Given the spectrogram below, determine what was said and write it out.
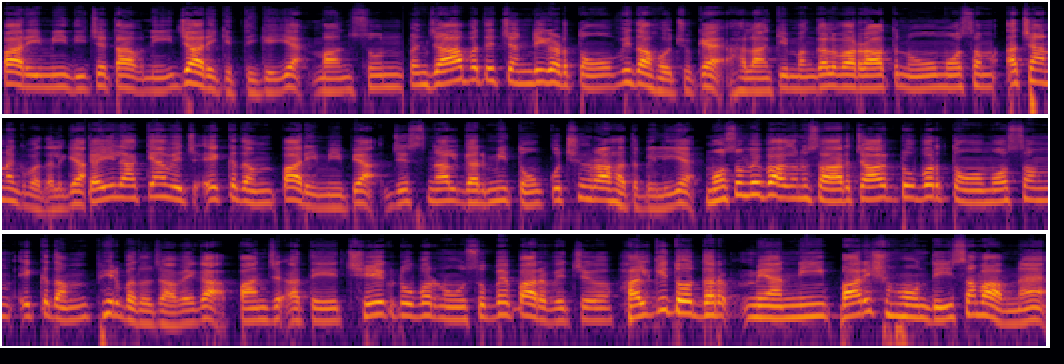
ਭਾਰੀ ਮੀਂਹ ਦੀ ਚੇਤਾਵਨੀ ਜਾਰੀ ਕੀਤੀ ਗਈ ਹੈ। ਮਾਨਸੂਨ ਪੰਜਾਬ ਅਤੇ ਚੰਡੀਗੜ੍ਹ ਤੋਂ ਵਿਦਾ ਹੋ ਚੁੱਕਾ ਹੈ। ਹਾਲਾਂਕਿ ਮੰਗਲਵਾਰ ਰਾਤ ਨੂੰ ਮੌਸਮ ਅਚਾਨਕ ਬਦਲ ਗਿਆ। ਕਈ ਇਲਾਕਿਆਂ ਵਿੱਚ ਇੱਕਦਮ ਭਾਰੀ ਮੀਂਹ ਪਿਆ, ਜਿਸ ਨਾਲ ਗਰਮੀ ਤੋਂ ਕੁਝ ਰਾਹਤ ਮਿਲੀ ਹੈ। ਮੌਸਮ ਵਿਭਾਗ ਅਨੁਸਾਰ 4 ਅਕਤੂਬਰ ਤੋਂ ਮੌਸਮ ਇੱਕਦਮ ਫਿਰ ਬਦਲ ਜਾਵੇਗਾ। 5 ਅਤੇ 6 ਅਕਤੂਬਰ ਨੂੰ ਸੂਬੇ ਭਰ ਵਿੱਚ ਹਲਕੀ ਤੋਂ ਦਰਮਿਆਨੀ ਬਾਰਿਸ਼ ਹੋਣ ਦੀ ਸੰਭਾਵਨਾ ਹੈ।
